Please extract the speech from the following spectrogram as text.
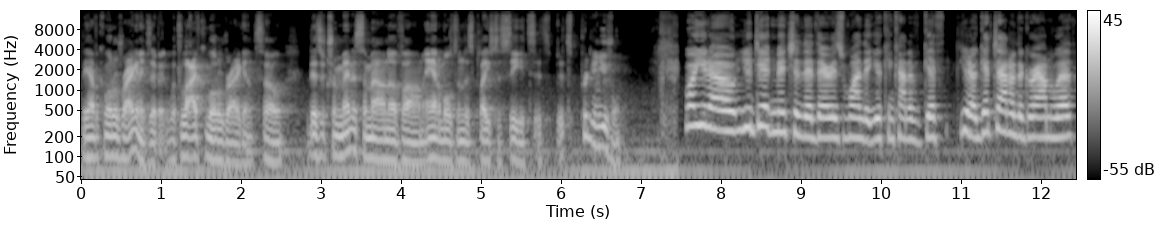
they have a Komodo dragon exhibit with live Komodo dragons. So there's a tremendous amount of um, animals in this place to see. It's it's it's pretty unusual. Well, you know, you did mention that there is one that you can kind of get, you know, get down on the ground with,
